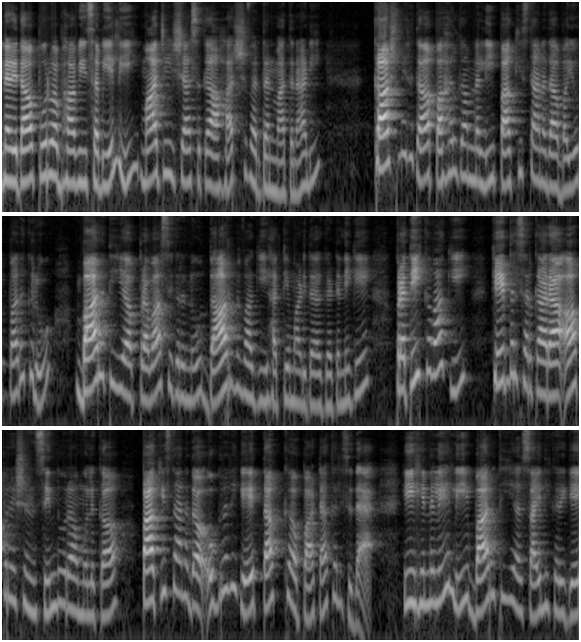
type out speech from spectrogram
ನಡೆದ ಪೂರ್ವಭಾವಿ ಸಭೆಯಲ್ಲಿ ಮಾಜಿ ಶಾಸಕ ಹರ್ಷವರ್ಧನ್ ಮಾತನಾಡಿ, ಕಾಶ್ಮೀರದ ಪಹಲ್ಗಾಮ್ನಲ್ಲಿ ಪಾಕಿಸ್ತಾನದ ಭಯೋತ್ಪಾದಕರು ಭಾರತೀಯ ಪ್ರವಾಸಿಗರನ್ನು ದಾರುಣವಾಗಿ ಹತ್ಯೆ ಮಾಡಿದ ಘಟನೆಗೆ ಪ್ರತೀಕವಾಗಿ ಕೇಂದ್ರ ಸರ್ಕಾರ ಆಪರೇಷನ್ ಸಿಂಧೂರ ಮೂಲಕ ಪಾಕಿಸ್ತಾನದ ಉಗ್ರರಿಗೆ ತಕ್ಕ ಪಾಠ ಕಲಿಸಿದೆ. ಈ ಹಿನ್ನೆಲೆಯಲ್ಲಿ ಭಾರತೀಯ ಸೈನಿಕರಿಗೆ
